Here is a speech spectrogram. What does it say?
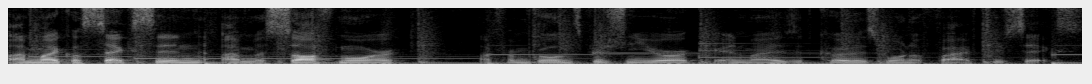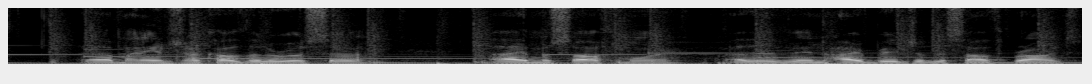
I'm Michael Sexton. I'm a sophomore. I'm from Golden Bridge, New York, and my zip code is 10526. Uh, my name is Giancarlo De La Russa. I'm a sophomore. I live in Highbridge of the South Bronx,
